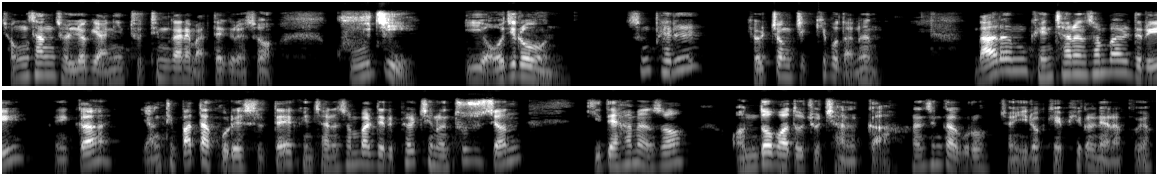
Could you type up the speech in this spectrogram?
정상 전력이 아닌 두 팀 간의 맞대결에서 굳이 이 어지러운 승패를 결정 짓기보다는 나름 괜찮은 선발들이 그러니까 양팀 빠딱 고려했을 때 괜찮은 선발들이 펼치는 투수전 기대하면서 언더봐도 좋지 않을까 하는 생각으로 저는 이렇게 픽을 내놨고요.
